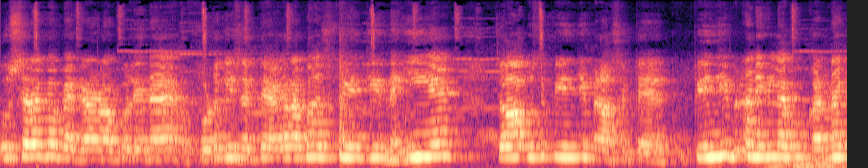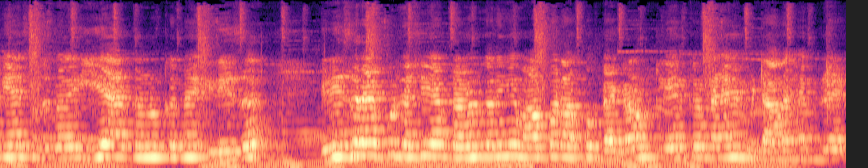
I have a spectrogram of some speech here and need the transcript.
उस तरह का बैकग्राउंड आपको लेना है फ़ोटो खींच सकते हैं। अगर आपके पास पीएनजी नहीं है तो आप उसे पीएनजी बना सकते हैं। पीएनजी बनाने के लिए आपको करना क्या है, सबसे पहले ये ऐप डाउनलोड करना है इरेजर इरेजर ऐप को जैसे आप डाउनलोड करेंगे, वहाँ पर आपको बैकग्राउंड क्लियर करना है, मिटाना है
